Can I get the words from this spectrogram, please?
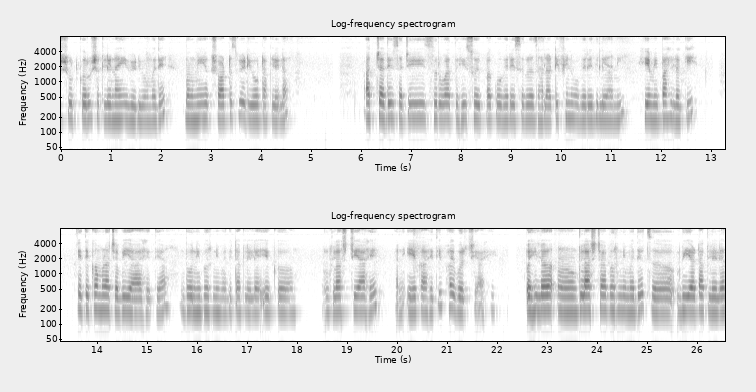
शूट करू शकले नाही व्हिडिओमध्ये. मग मी एक शॉर्टच व्हिडिओ टाकलेला. आजच्या दिवसाची सुरुवात ही स्वयंपाक वगैरे सगळं झाला टिफिन वगैरे दिले आणि हे मी पाहिलं की येथे कमळाच्या बिया आहेत या दोन्ही भरणीमध्ये टाकलेल्या एक ग्लासची आहे आणि एक आहे ती फायबरची आहे. पहिलं ग्लासच्या भरणीमध्येच बिया टाकलेल्या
